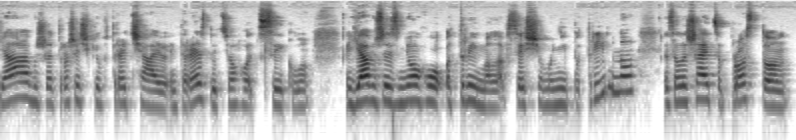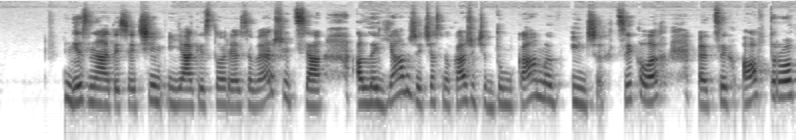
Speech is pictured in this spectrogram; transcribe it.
я вже трошечки втрачаю інтерес до цього циклу. Я вже з нього отримала все, що мені потрібно. Залишається просто дізнатися, чим і як історія завершиться, але я вже, чесно кажучи, думками в інших циклах е, цих авторок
